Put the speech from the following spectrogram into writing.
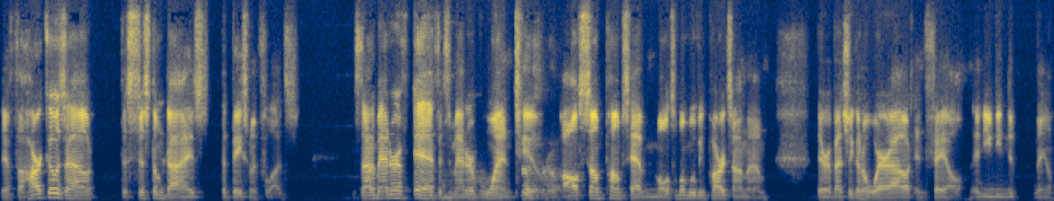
If the heart goes out the system dies the basement floods. It's not a matter of if, it's a matter of when, too. All sump pumps have multiple moving parts on them. They're eventually going to wear out and fail. And you need to, you know,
